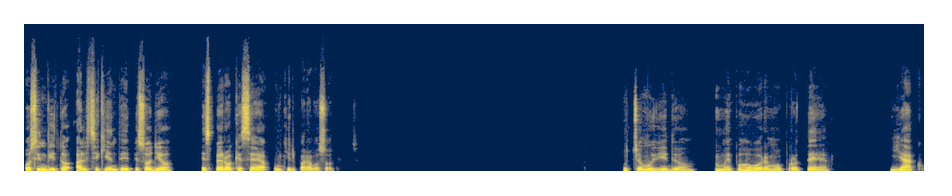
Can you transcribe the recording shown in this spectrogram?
Os invito al siguiente episodio. Espero que sea útil para vosotros. У цьому відео ми поговоримо про те, як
